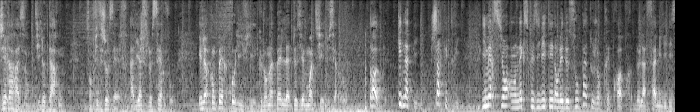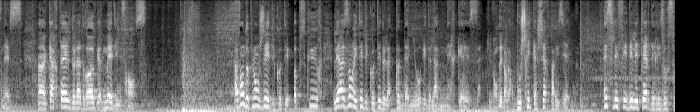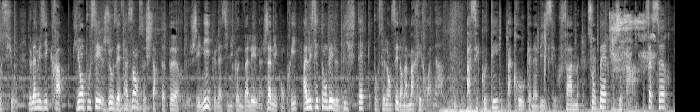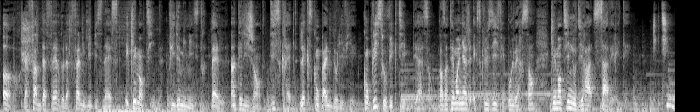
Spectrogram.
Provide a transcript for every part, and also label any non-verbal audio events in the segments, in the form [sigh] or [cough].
Gérard Azan, dit le daron, son fils Joseph, alias le cerveau, et leur compère Olivier, que l'on appelle la deuxième moitié du cerveau. [laughs] Drogue, kidnapping, charcuterie, immersion en exclusivité dans les dessous pas toujours très propres de la family business. Un cartel de la drogue made in France. Avant de plonger du côté obscur, les Hazans étaient du côté de la côte d'agneau et de la merguez, qu'ils vendaient dans leur boucherie cachère parisienne. Est-ce l'effet délétère des réseaux sociaux, de la musique rap, qui ont poussé Joseph Hazan, ce start-upper de génie que la Silicon Valley n'a jamais compris, à laisser tomber le beefsteak pour se lancer dans la marijuana? À ses côtés, accro au cannabis et aux femmes, son père Gérard, sa sœur Or, la femme d'affaires de la family business, et Clémentine, fille de ministre, belle, intelligente, discrète, l'ex-compagne d'Olivier, complice ou victime des Hazan. Dans un témoignage exclusif et bouleversant, Clémentine nous dira sa vérité. Victime?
